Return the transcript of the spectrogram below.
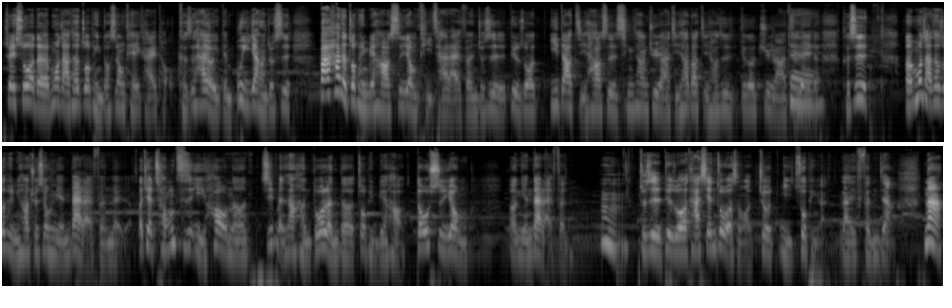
所以所有的莫扎特作品都是用 K 开头。可是他有一点不一样，就是巴哈的作品编号是用题材来分，就是譬如说一到几号是清唱剧啊，几号到几号是歌剧啦之类的。可是呃，莫扎特作品编号却是用年代来分类的，而且从此以后呢，基本上很多人的作品编号都是用呃年代来分。嗯，就是譬如说他先做了什么，就以作品来来分这样。那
